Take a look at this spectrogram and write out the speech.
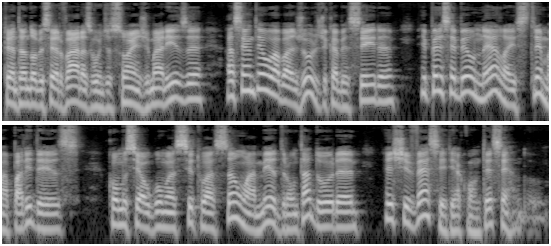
Tentando observar as condições de Marisa, acendeu o abajur de cabeceira e percebeu nela extrema palidez, como se alguma situação amedrontadora estivesse lhe acontecendo.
